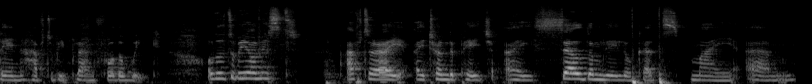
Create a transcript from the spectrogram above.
then have to be planned for the week. Although to be honest after I, I turn the page I seldomly look at my um,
